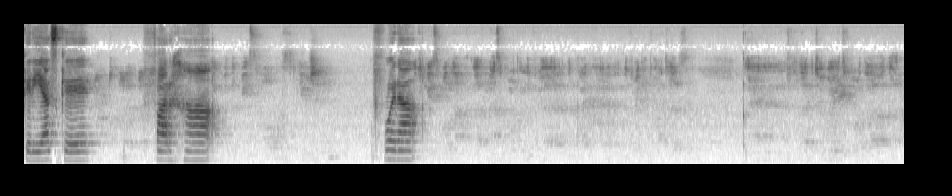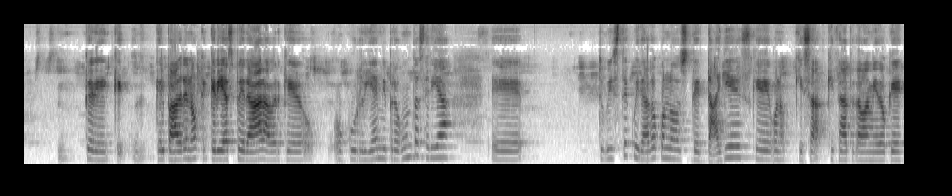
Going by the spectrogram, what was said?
querías que Farja fuera que, el padre no que quería esperar a ver qué ocurría. Y mi pregunta sería eh, ¿Tuviste cuidado con los detalles que, bueno, quizá, quizá te daba miedo que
